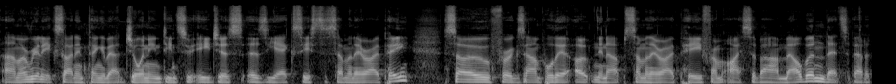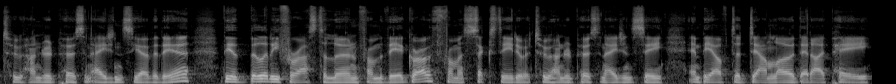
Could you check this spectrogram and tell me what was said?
Um, a really exciting thing about joining Dentsu Aegis is the access to some of their IP. So, for example, they're opening up some of their IP from Isobar Melbourne. That's about a 200 person agency over there. The ability for us to learn from their growth from a 60 to a 200 person agency and be able to download that IP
